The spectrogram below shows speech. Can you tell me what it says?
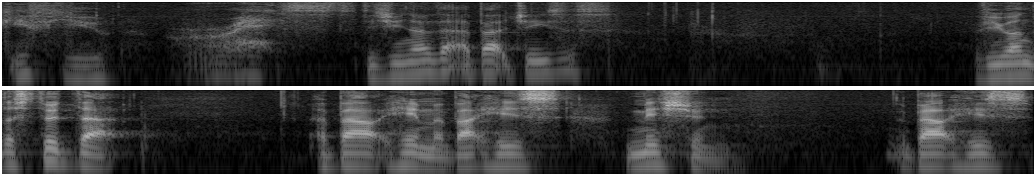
give you rest. Did you know that about Jesus? Have you understood that about him, about his mission, about his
